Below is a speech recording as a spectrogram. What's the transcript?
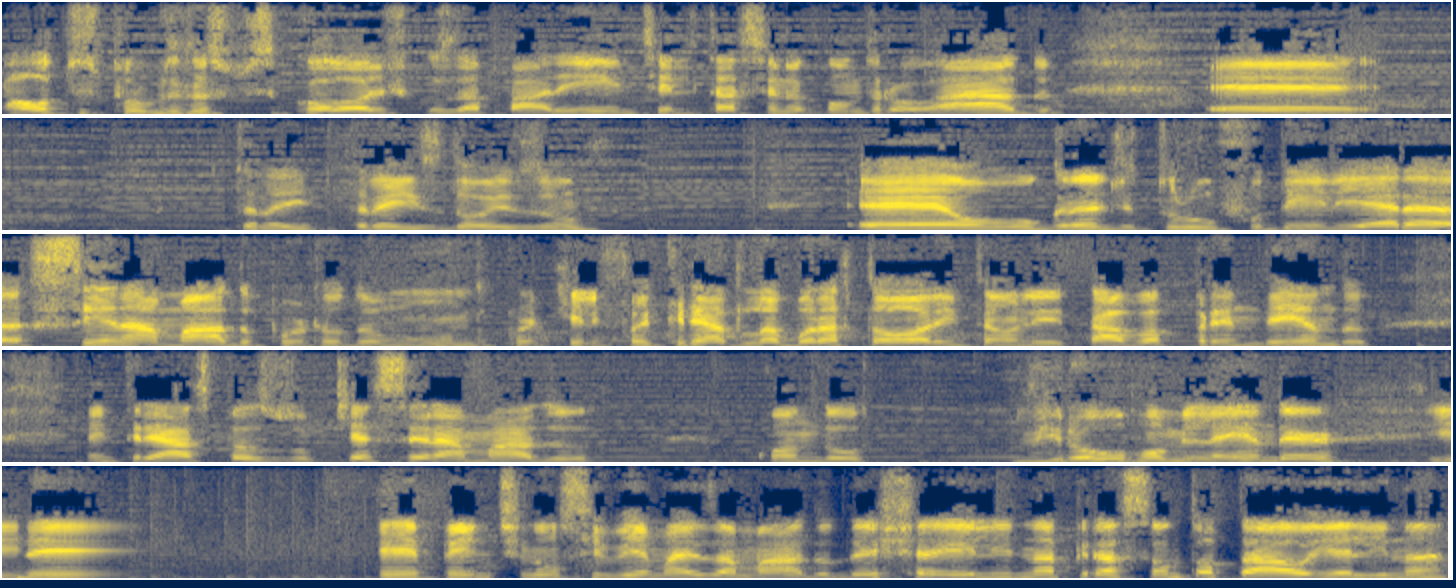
altos problemas psicológicos aparentes, ele tá sendo controlado. É. 3, 2, 1. É, o grande trunfo dele era ser amado por todo mundo, porque ele foi criado no laboratório, então ele estava aprendendo, entre aspas, o que é ser amado quando virou o Homelander e de, de repente não se vê mais amado, deixa ele na piração total. E ali na,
